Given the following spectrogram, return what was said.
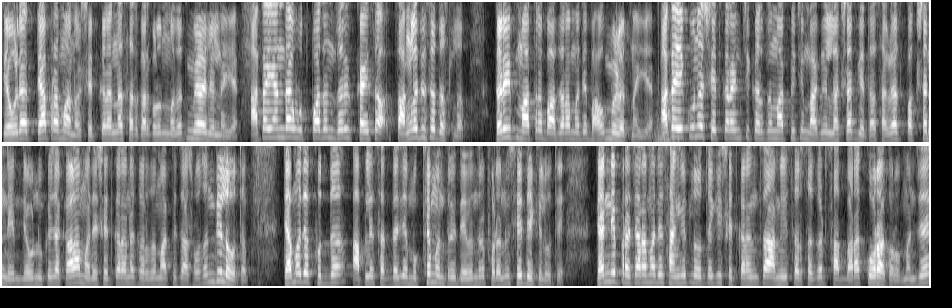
तेवढ्या त्याप्रमाणे शेतकऱ्यांना सरकारकडून मदत मिळालेली नाही आहे आता यंदा उत्पादन जरी काहीसं चांगलं दिसत असलं तरी मात्र बाजारामध्ये भाव मिळत नाही आहे आता एकूणच शेतकऱ्यांची कर्जमाफीची मागणी लक्षात घेता सगळ्याच पक्षांनी निवडणुकीच्या काळामध्ये शेतकऱ्यांना कर्जमाफीचं आश्वासन दिलं होतं. त्यामध्ये खुद्द आपले सध्याचे मुख्यमंत्री देवेंद्र फडणवीस हे देखील होते. त्यांनी प्रचारामध्ये सांगितलं होतं की शेतकऱ्यांचा आम्ही सरसकट सातबारा कोरा करू म्हणजे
